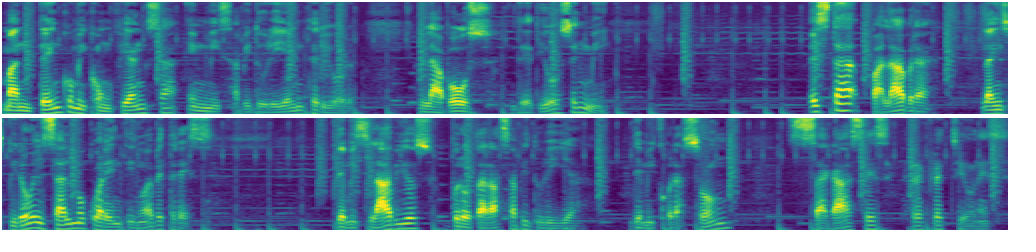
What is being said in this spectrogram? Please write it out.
mantengo mi confianza en mi sabiduría interior, la voz de Dios en mí. Esta palabra la inspiró el Salmo 49.3 de mis labios brotará sabiduría, de mi corazón sagaces reflexiones.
